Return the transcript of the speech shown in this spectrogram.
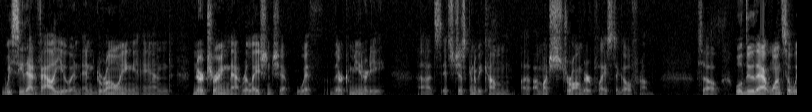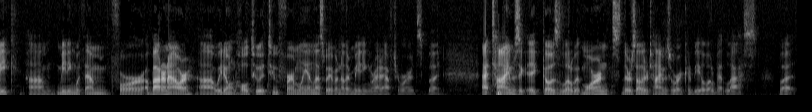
we see that value and, and growing and nurturing that relationship with their community. Uh, it's, it's just going to become a, a, much stronger place to go from. So we'll do that once a week, um, meeting with them for about an hour. Uh, we don't hold to it too firmly unless we have another meeting right afterwards. But at times it, it goes a little bit more, and there's other times where it could be a little bit less. But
